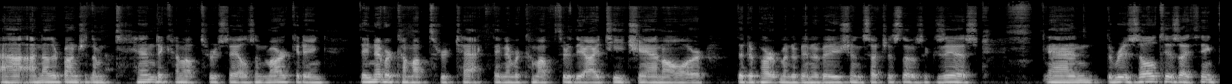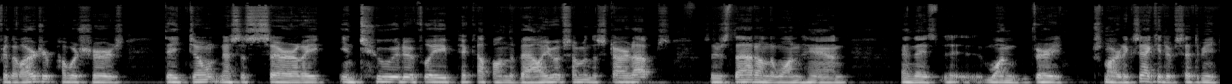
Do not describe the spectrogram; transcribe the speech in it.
uh, another bunch of them tend to come up through sales and marketing. They never come up through tech. They never come up through the IT channel or the Department of Innovation, such as those exist. And the result is, I think, for the larger publishers, they don't necessarily intuitively pick up on the value of some of the startups. So there's that on the one hand. And they, one very smart executive said to me,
